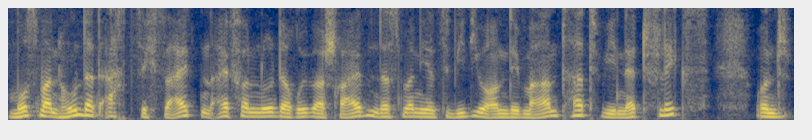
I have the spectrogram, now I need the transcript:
muss man 180 Seiten einfach nur darüber schreiben, dass man jetzt Video on Demand hat wie Netflix und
